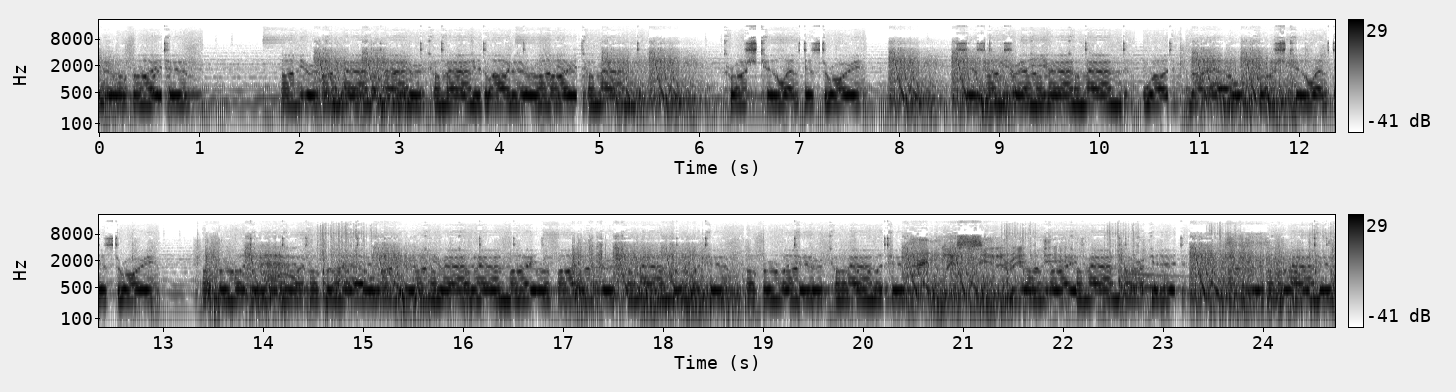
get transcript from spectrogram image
Purified him. On Under command, Under command, Under my command. Crush, kill, and destroy. This is untrained and what I kill and destroy. Affirmative, affirmative, command, mind, monitor, command, affirmative, affirmative, combative. Incinerate, command, targeted, combative,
